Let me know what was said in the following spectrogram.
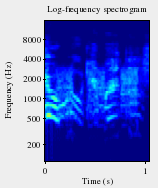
Yo, Rude, you made this?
